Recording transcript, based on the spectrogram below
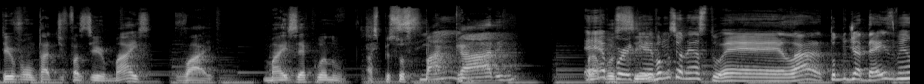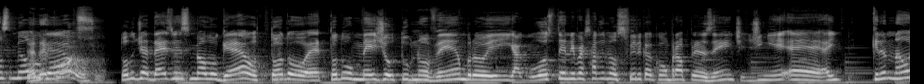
ter vontade de fazer mais, vai. Mas é quando as pessoas Sim. pagarem É, você. porque, vamos ser honestos, é, lá todo dia 10 vence meu É aluguel. negócio. Todo dia 10 vence meu aluguel. Todo, é, todo mês de outubro, novembro e agosto tem aniversário dos meus filhos que eu comprar um presente. Dinheiro. É, é, querendo não,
